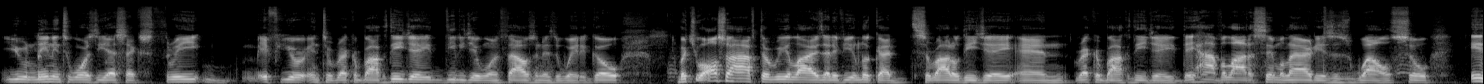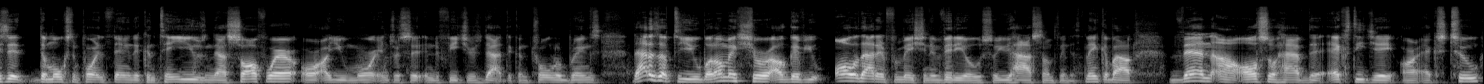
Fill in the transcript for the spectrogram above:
you're leaning towards the SX3. If you're into Rekordbox DJ, DDJ 1000 is the way to go. But you also have to realize that if you look at Serato DJ and Rekordbox DJ, they have a lot of similarities as well. So is it the most important thing to continue using that software or are you more interested in the features that the controller brings? That is up to you, but I'll make sure I'll give you all of that information in videos so you have something to think about. Then I'll also have the XDJ RX2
